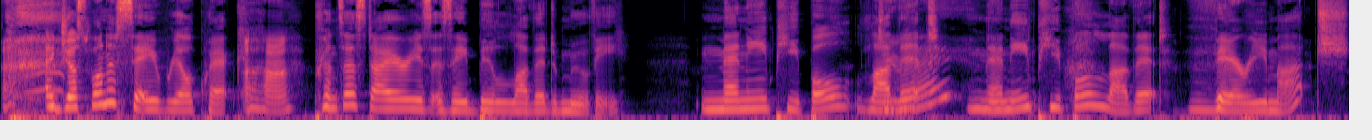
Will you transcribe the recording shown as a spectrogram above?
I just want to say real quick, Uh huh. Princess Diaries is a beloved movie. Many people love Do it. they? Many people love it very much.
